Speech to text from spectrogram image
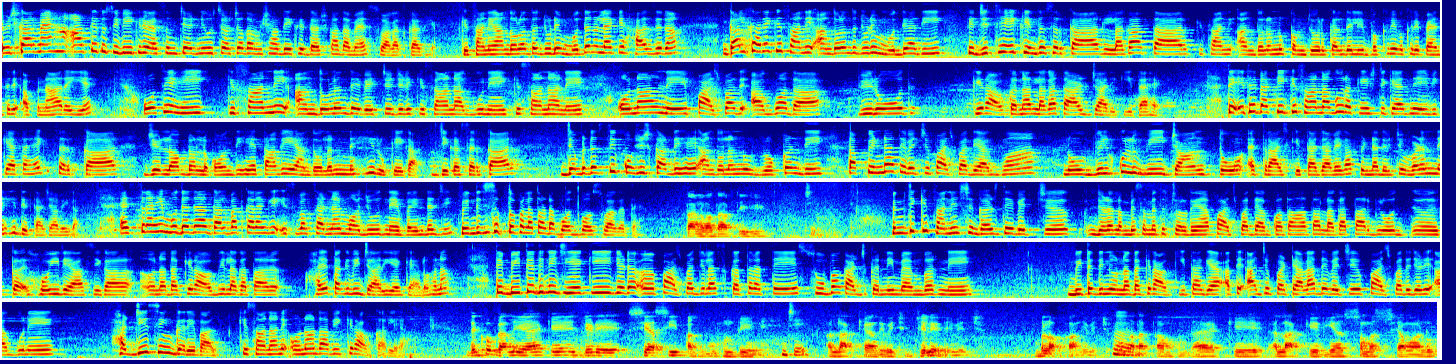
ਨਮਸਕਾਰ, ਮੈਂ ਹਾਂ ਆਰਤੀ। ਤੁਸੀਂ ਵੇਖ ਰਹੇ ਹੋ ਐਸਐਮਜੈਡ ਨਿਊਜ਼। ਚਰਚਾ ਦਾ ਵਿਸ਼ਾ ਦੇਖ ਰਹੇ ਦਰਸ਼ਕਾਂ ਦਾ ਮੈਂ ਸਵਾਗਤ ਕਰਦੀ ਹਾਂ। ਕਿਸਾਨੀ ਅੰਦੋਲਨ ਤੋਂ ਜੁੜੇ ਮੁੱਦਿਆਂ ਨੂੰ ਲੈ ਕੇ ਹਾਜ਼ਰ ਹਾਂ। ਗੱਲ ਕਰ ਰਹੇ ਕਿਸਾਨੀ ਅੰਦੋਲਨ ਤੋਂ ਜੁੜੇ ਮੁੱਦਿਆਂ ਦੀ ਕਿ ਜਿੱਥੇ ਕੇਂਦਰ ਸਰਕਾਰ ਲਗਾਤਾਰ ਕਿਸਾਨੀ ਅੰਦੋਲਨ ਨੂੰ ਕਮਜ਼ੋਰ ਕਰਨ ਦੇ ਲਈ ਵੱਖਰੇ ਵੱਖਰੇ ਪੈਂਤਰੇ ਅਪਣਾ ਰਹੀ ਹੈ। ਉਥੇ ਹੀ ਕਿਸਾਨੀ ਅੰਦੋਲਨ ਦੇ ਵਿੱਚ ਜਿਹੜੇ ਕਿਸਾਨ ਆਗੂ ਨੇ, ਕਿਸਾਨਾਂ ਨੇ, ਉਹਨਾਂ ਨੇ ਭਾਜਪਾ ਦੇ ਆਗੂਆਂ ਦਾ ਵਿਰੋਧ ਘਿਰਾਓ ਕਰਨਾ ਲਗਾਤਾਰ ਜਾਰੀ ਕੀਤਾ ਹੈ। ਤੇ ਇੱਥੇ ਤੱਕ ਕਿ ਕਿਸਾਨ ਆਗੂ ਰਾਕੇਸ਼ ਟਿਕੈਤ ਨੇ ਇਹ ਵੀ ਕਹਿਤਾ ਹੈ ਕਿ ਸਰਕਾਰ ਜੇ ਲੋਕਡਾਊਨ ਲਗਾਉਂਦੀ ਹੈ ਤਾਂ ਵੀ ਇਹ ਅੰਦੋਲਨ ਨਹੀਂ ਰੁਕੇਗਾ। ਜੇਕਰ ਸਰਕਾਰ ਜ਼ਬਰਦਸਤੀ ਕੋਸ਼ਿਸ਼ ਕਰਦੀ ਹੈ ਅੰਦੋਲਨ ਨੂੰ ਰੋਕਣ ਦੀ ਤਾਂ ਪਿੰਡਾਂ ਦੇ ਵਿੱਚ ਭਾਜਪਾ ਦੇ ਆਗੂਆਂ ਨੂੰ ਬਿਲਕੁਲ ਵੀ ਜਾਣ ਤੋਂ ਇਤਰਾਜ਼ ਕੀਤਾ ਜਾਵੇਗਾ ਪਿੰਡਾਂ ਦੇ ਵਿੱਚ ਵੜਨ ਨਹੀਂ ਦਿੱਤਾ ਜਾਵੇਗਾ। ਇਸ ਤਰ੍ਹਾਂ ਹੀ ਮੁੱਦੇ ਦੇ ਨਾਲ ਗੱਲਬਾਤ ਕਰਾਂਗੇ। ਇਸ ਵਕਤ ਸਾਡੇ ਨਾਲ ਮੌਜੂਦ ਨੇ ਵਰਿੰਦਰ ਜੀ। ਵਰਿੰਦਰ ਜੀ ਸਭ ਤੋਂ ਪਹਿਲਾਂ ਤੁਹਾਡਾ ਬਹੁਤ-ਬਹੁਤ ਸਵਾਗਤ ਹੈ। ਧੰਨਵਾਦ ਆਰਤੀ ਜੀ। ਜੀ। ਜੀ ਕਿਸਾਨੀ ਸੰਘਰਸ਼ ਦੇ ਵਿੱਚ ਜਿਹੜਾ ਲੰਬੇ ਸਮੇਂ ਤੋਂ ਚੱਲ ਰਿਹਾ ਭਾਜਪਾ ਦੇ ਆਗੂਆਂ ਦਾ ਤਾਂ ਲਗਾਤਾਰ ਵਿਰੋਧ ਹੋ ਹੀ ਰਿਹਾ ਸੀਗਾ। ਉਹਨਾਂ ਦਾ ਘਿਰਾਓ ਵੀ ਲਗਾਤਾਰ ਹਜੇ ਤੱਕ ਵੀ ਜਾਰੀ ਹੈ ਕਹਿ ਲਓ ਹਨਾ? ਤੇ ਬੀਤੇ ਦਿਨੀ ਜੀ ਕਿ ਜਿਹੜਾ ਭਾਜਪਾ ਜ਼ਿਲ੍ਹਾ ਸਕੱਤਰ ਅਤੇ ਸੂਬਾ ਕਾਰਜਕਰਨੀ ਮੈਂਬਰ ਨੇ ਬੀਤੇ ਦਿਨੀ ਉਹਨਾਂ ਦਾ ਘਿਰਾਓ ਕੀਤਾ ਗਿਆ ਅਤੇ ਅੱਜ ਪਟਿਆਲਾ ਦੇ ਵਿੱਚ ਭਾਜਪਾ ਦੇ ਜਿਹੜੇ ਆਗੂ ਨੇ ਹਰਜੀਤ ਸਿੰਘ ਗਰੇਵਾਲ ਕਿਸਾਨਾਂ ਨੇ ਉਹਨਾਂ ਦਾ ਵੀ ਘਿਰਾਓ ਕਰ ਲਿਆ। ਦੇਖੋ ਗੱਲ ਇਹ ਹੈ ਕਿ ਜਿਹੜੇ ਸਿਆਸੀ ਆਗੂ ਹੁੰਦੇ ਨੇ ਜੀ। ਇਲਾਕਿਆਂ ਦੇ ਵਿੱਚ ਜ਼ਿਲ੍ਹੇ ਦੇ ਵਿੱਚ ਬਲਾਕਾਂ ਦੇ ਵਿੱਚ। ਉਹਨਾਂ ਦਾ ਕੰਮ ਹੁੰਦਾ ਹੈ ਕਿ ਇਲਾਕੇ ਦੀਆਂ ਸਮੱਸਿਆਵਾਂ ਨੂੰ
